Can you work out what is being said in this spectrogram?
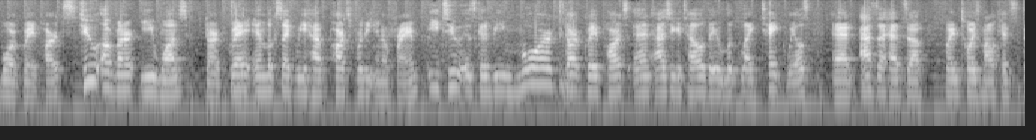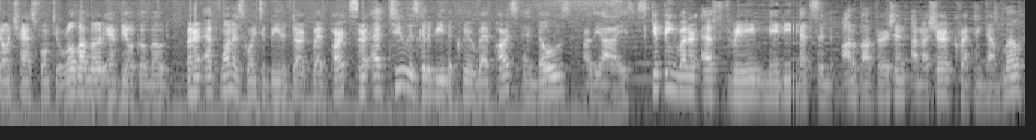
more gray parts. Two of Runner E1s, dark gray, and looks like we have parts for the inner frame. E2 is going to be more dark gray parts, and as you can tell, they look like tank wheels. And as a heads up, Flame Toys model kits don't transform to robot mode and vehicle mode. Runner F1 is going to be the dark red parts. Runner F2 is going to be the clear red parts, and those are the eyes. Skipping Runner F3, maybe that's an Autobot version, I'm not sure, correct me down below.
